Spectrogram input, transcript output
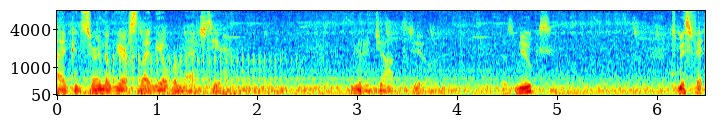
I'm concerned that we are slightly overmatched here. We got a job to do. Those nukes? It's Misfit.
